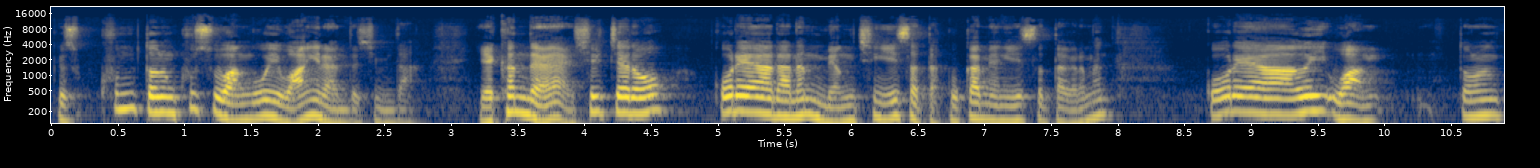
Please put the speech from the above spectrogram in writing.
그래서 쿰 또는 쿠스 왕국의 왕이라는 뜻입니다. 예컨대 실제로 꼬레아라는 명칭이 있었다. 국가명이 있었다. 그러면 꼬레아의 왕 또는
